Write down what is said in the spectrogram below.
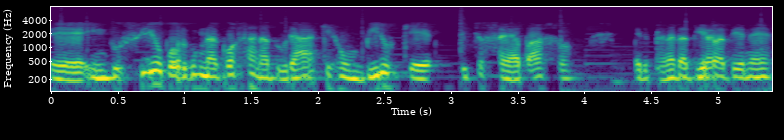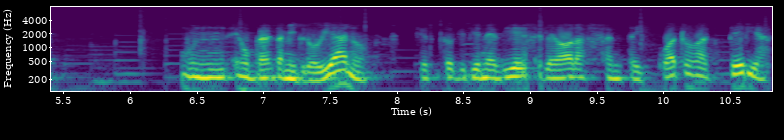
eh, inducido por una cosa natural, que es un virus que, dicho sea de paso, el planeta Tierra tiene un, es un planeta microbiano, ¿cierto? que tiene 10 elevado a 64 bacterias,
